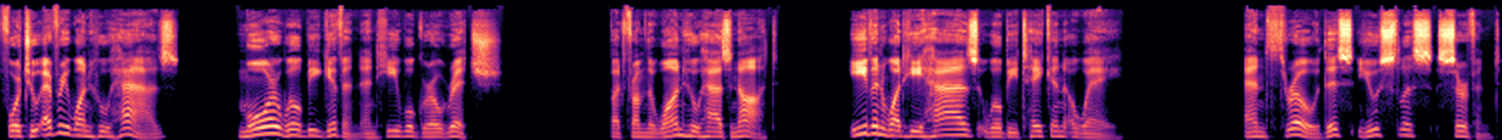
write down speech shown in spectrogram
For to every one who has, more will be given, and he will grow rich. But from the one who has not, even what he has will be taken away. And throw this useless servant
